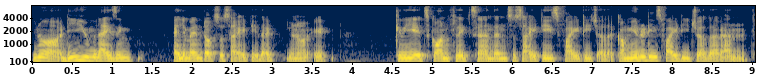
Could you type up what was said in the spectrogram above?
you know dehumanizing element of society that you know it creates conflicts and then societies fight each other communities fight each other and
